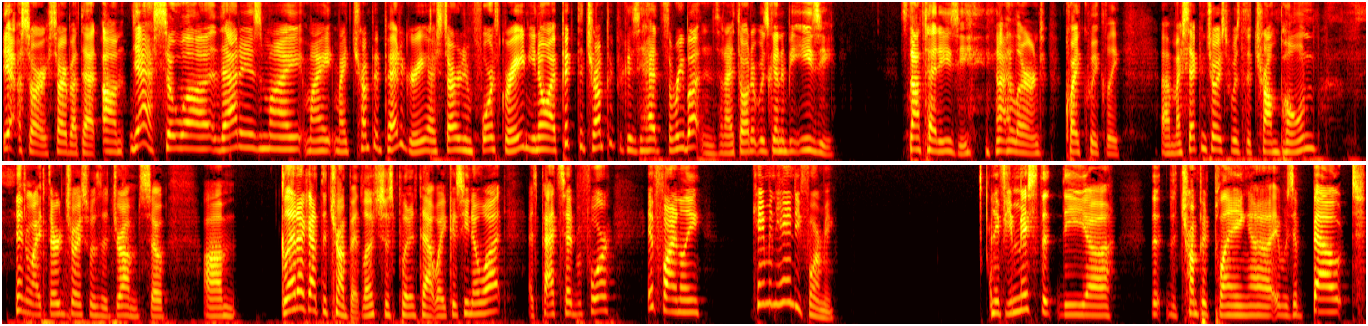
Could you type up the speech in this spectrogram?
Yeah, sorry, sorry about that. Um, yeah, so uh, that is my my my trumpet pedigree. I started in fourth grade. You know, I picked the trumpet because it had three buttons, and I thought it was going to be easy. It's not that easy. I learned quite quickly. Uh, my second choice was the trombone, and my third choice was the drums. So, um, glad I got the trumpet. Let's just put it that way. Because you know what? As Pat said before, it finally came in handy for me. And if you missed the the uh, the, the trumpet playing, uh, it was about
